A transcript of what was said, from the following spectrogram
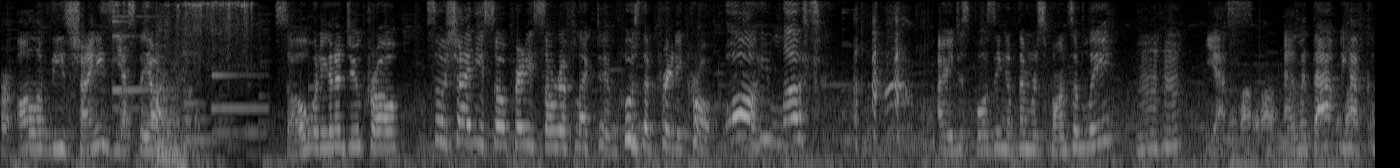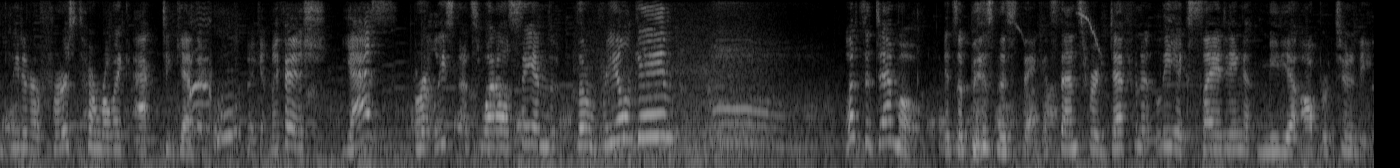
Are all of these shinies? Yes, they are. So, what are you gonna do, Crow? So shiny, so pretty, so reflective. Who's the pretty crow? Oh, he loves... Are you disposing of them responsibly? Mm-hmm. Yes. And with that, we have completed our first heroic act together. I get my fish? Yes? Or at least that's what I'll say in the real game? What's a demo? It's a business thing. It stands for Definitely Exciting Media Opportunity.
